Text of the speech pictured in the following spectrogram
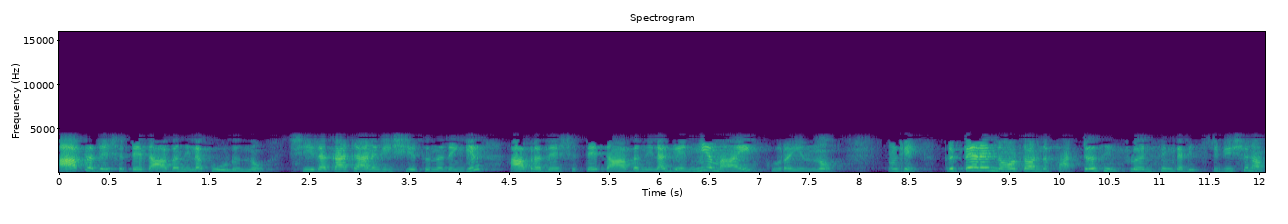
ആ പ്രദേശത്തെ താപനില കൂടുന്നു. ശീതക്കാറ്റാണ് വീശിയെത്തുന്നതെങ്കിൽ ആ പ്രദേശത്തെ താപനില ഗണ്യമായി കുറയുന്നു. Okay, prepare a note on the factors influencing the distribution of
